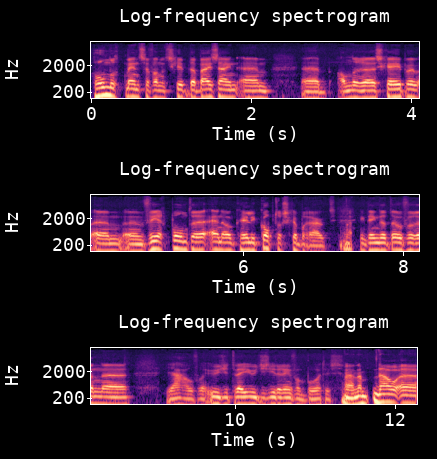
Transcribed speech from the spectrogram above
100 mensen van het schip. Daarbij zijn um, andere schepen, veerponten en ook helikopters gebruikt. Ja. Ik denk dat over een ja, over een uurtje, twee uurtjes iedereen van boord is. Nou, nou uh,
